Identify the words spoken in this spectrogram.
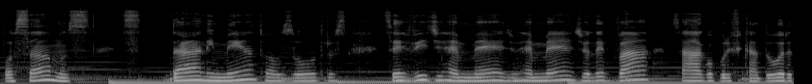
possamos dar alimento aos outros, servir de remédio, remédio, levar essa água purificadora,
